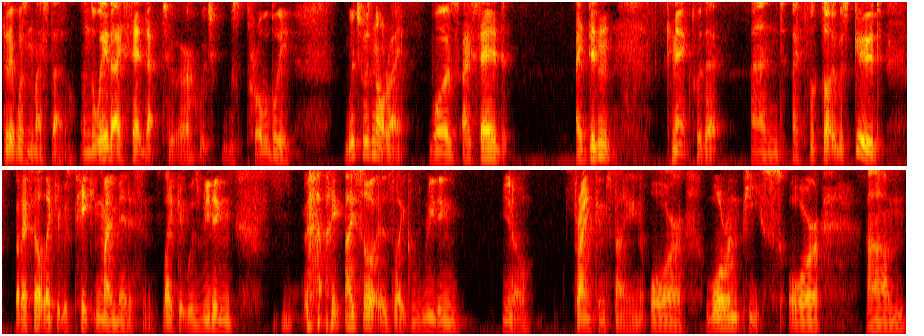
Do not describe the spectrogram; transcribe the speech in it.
that it wasn't my style. And the way that I said that to her, which was probably which was not right, was I said I didn't connect with it and I thought it was good, but I felt like it was taking my medicine, like it was reading I, I saw it as like reading, you know, Frankenstein or War and Peace or um,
